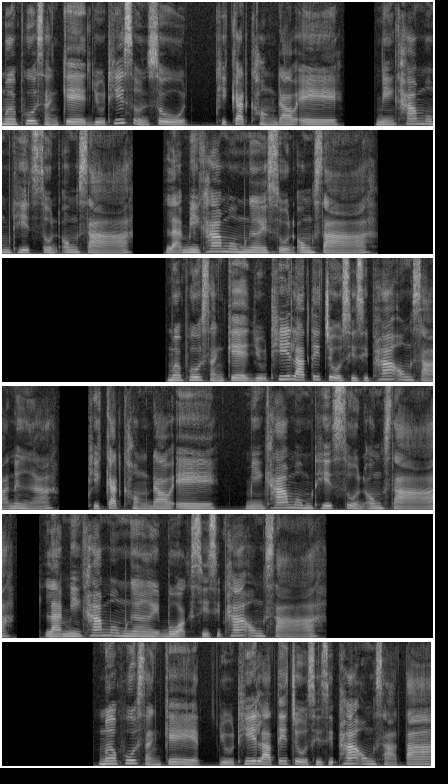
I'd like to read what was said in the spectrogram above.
เมื่อผู้สังเกตอยู่ที่ศูนย์สูตร พิกัดของดาว A มีค่ามุมทิศ0องศา และมีค่ามุมเงย0องศา เมื่อผู้สังเกตอยู่ที่ลัติจูด 45 องศาเหนือ พิกัดของดาว A มีค่ามุมทิศ0องศา และมีค่ามุมเงยบวก 45 องศา เมื่อผู้สังเกตอยู่ที่ลัติจูด 45 องศาใต้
